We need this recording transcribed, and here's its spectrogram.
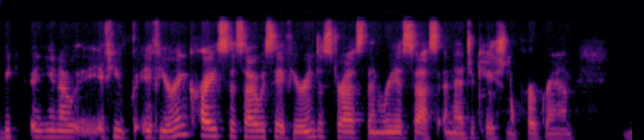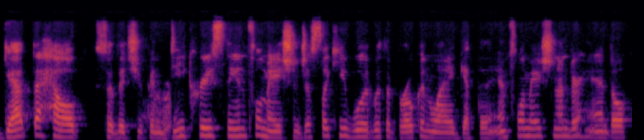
Be, you know if you if you're in crisis i always say if you're in distress then reassess an educational program. Get the help so that you can decrease the inflammation just like you would with a broken leg get the inflammation under handle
